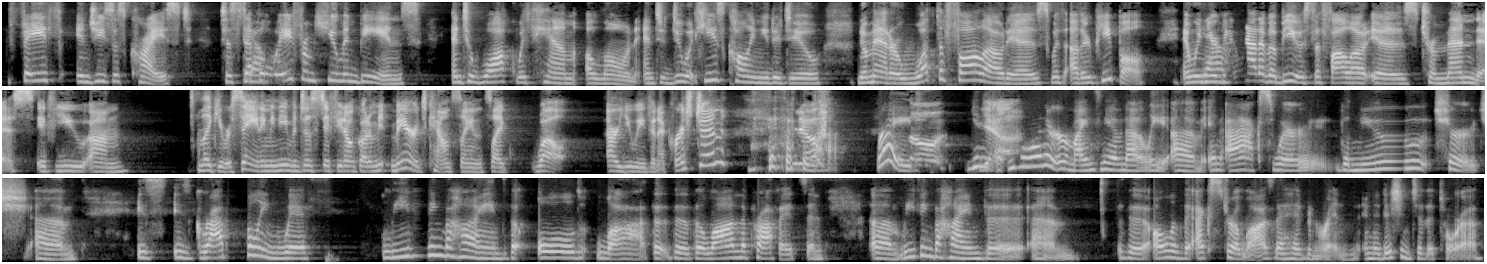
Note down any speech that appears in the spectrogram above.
faith in Jesus Christ to step yeah. away from human beings and to walk with him alone and to do what he's calling you to do no matter what the fallout is with other people and when yeah. you're getting out of abuse the fallout is tremendous if you um like you were saying i mean even just if you don't go to marriage counseling it's like well are you even a Christian? You know? yeah. Right. So, you, know, yeah. you know what it reminds me of, Natalie, um, in Acts, where the new church um, is is grappling with leaving behind the old law, the the, the law and the prophets, and um, leaving behind the um, the all of the extra laws that had been written in addition to the Torah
